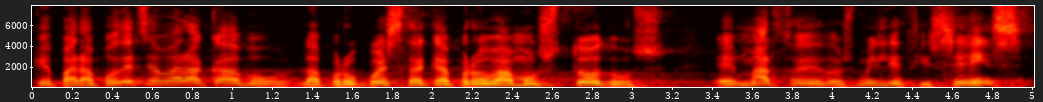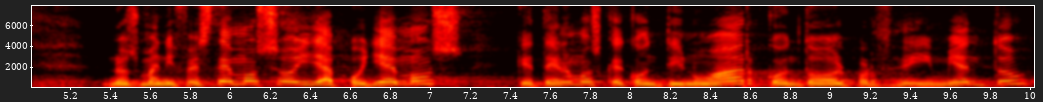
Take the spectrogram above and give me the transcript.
que para poder llevar a cabo la propuesta que aprobamos todos en marzo de 2016, nos manifestemos hoy y apoyemos que tenemos que continuar con todo el procedimiento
